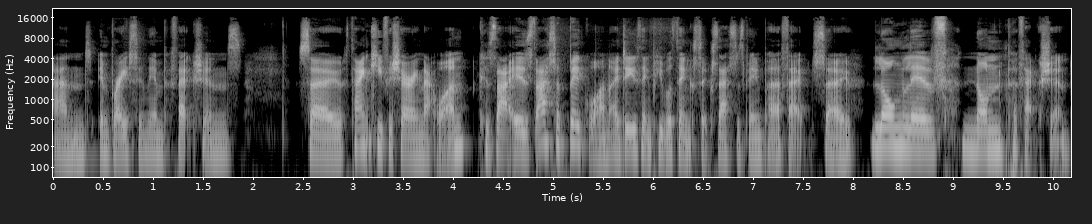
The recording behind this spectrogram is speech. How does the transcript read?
and embracing the imperfections. So thank you for sharing that one because that is that's a big one. I do think people think success is being perfect. So long live non-perfection.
